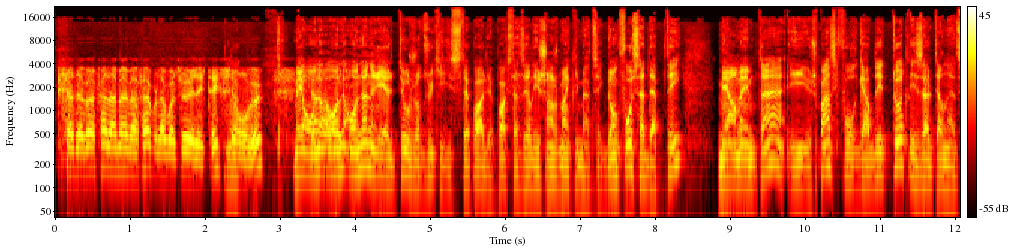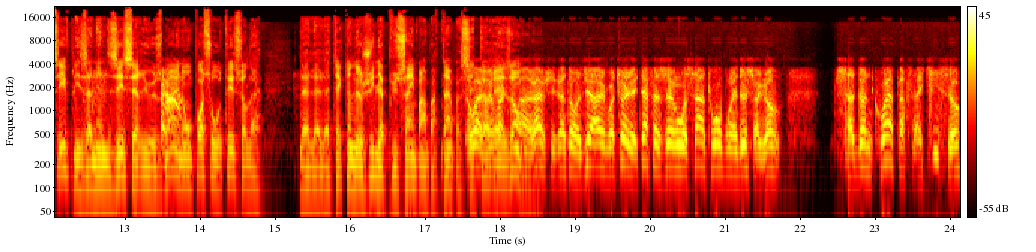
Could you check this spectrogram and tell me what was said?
Puis ça devrait faire la même affaire pour la voiture électrique, si Ouais. on veut. Mais on a, on a, on a une réalité aujourd'hui qui n'existait pas à l'époque, c'est-à-dire les changements climatiques. Donc, il faut s'adapter, mais en même temps, et je pense qu'il faut regarder toutes les alternatives, les analyser sérieusement et non pas sauter sur la, la, la- la technologie la plus simple en partant, parce que Ouais, tu as raison. c'est quand on dit, ah, une voiture électrique fait 0 100 en 3,2 secondes. Ça donne quoi à, à qui, ça?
